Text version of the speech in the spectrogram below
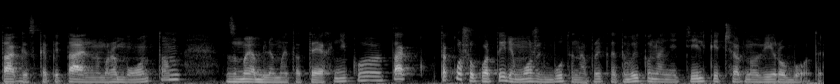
так і з капітальним ремонтом, з меблями та технікою. Так, Також у квартирі можуть бути, наприклад, виконані тільки чернові роботи.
